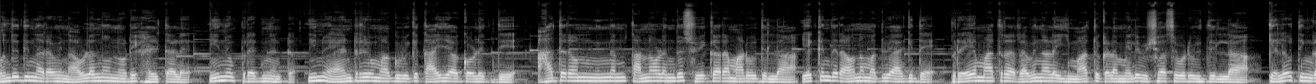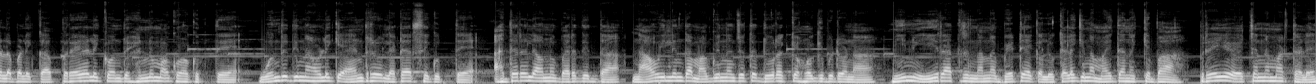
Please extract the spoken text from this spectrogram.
ಒಂದು ದಿನ ರವಿನ ಅವಳನ್ನು ನೋಡಿ ಹೇಳ್ತಾಳೆ, ನೀನು ಪ್ರೆಗ್ನೆಂಟ್ ನೀನು ಆಂಡ್ರ್ಯೂ ಮಗುವಿಗೆ ತಾಯಿ ಆಗೋಳಿದ್ದೆ ಆದರೆ ಅವನು ನಿನ್ನನ್ನು ತನ್ನವಳೆಂದು ಸ್ವೀಕಾರ ಮಾಡುವುದಿಲ್ಲ. ಏಕೆಂದರೆ ಅವನ ಮದುವೆ ಆಗಿದೆ. ಪ್ರೇಯ ಮಾತ್ರ ರವಿನಾಳ ಈ ಮಾತುಗಳ ಮೇಲೆ ವಿಶ್ವಾಸವಿಡುವುದಿಲ್ಲ ಕೆಲವು ತಿಂಗಳ ಬಳಿಕ ಪ್ರೇಯಳಿಗೆ ಒಂದು ಹೆಣ್ಣು ಮಗು ಆಗುತ್ತೆ. ಒಂದು ದಿನ ಅವಳಿಗೆ ಆಂಡ್ರ್ಯೂ ಲೆಟರ್ ಸಿಗುತ್ತೆ. ಅದರಲ್ಲಿ ಅವನು ಬರೆದಿದ್ದ, ನಾವು ಇಲ್ಲಿಂದ ಮಗುವಿನ ಜೊತೆ ದೂರಕ್ಕೆ ಹೋಗಿಬಿಡೋಣ. ನೀನು ಈ ರಾತ್ರಿ ನನ್ನ ಭೇಟಿಯಾಗಲು ಕೆಳಗಿನ ಮೈದಾನಕ್ಕೆ ಬಾ. ಪ್ರೇಯ ಯೋಚನೆ ಮಾಡ್ತಾಳೆ.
